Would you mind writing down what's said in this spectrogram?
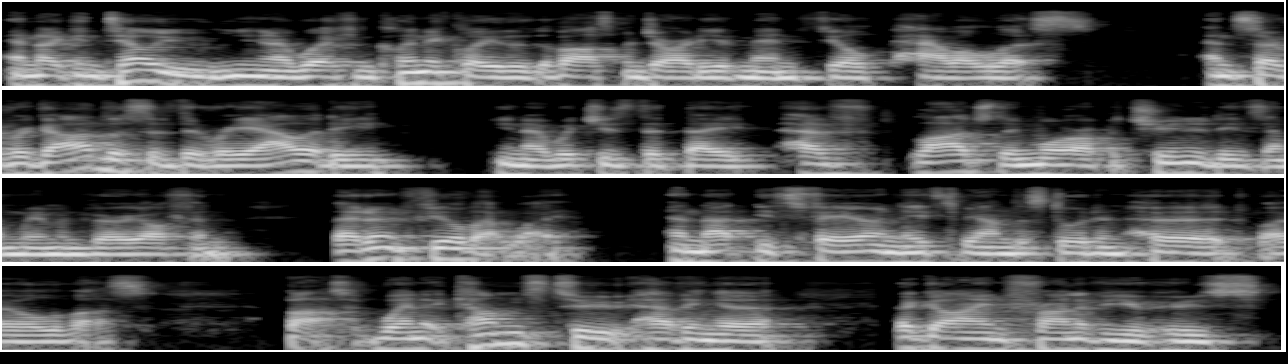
And I can tell you, you know, working clinically, that the vast majority of men feel powerless. And so, regardless of the reality, you know, which is that they have largely more opportunities than women very often, they don't feel that way. And that is fair and needs to be understood and heard by all of us. But when it comes to having a, a guy in front of you who's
